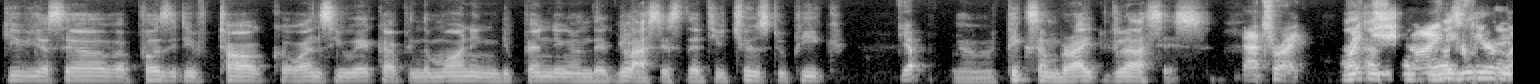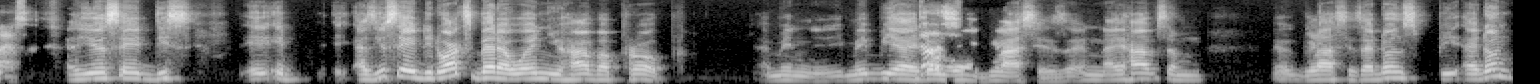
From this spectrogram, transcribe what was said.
give yourself a positive talk once you wake up in the morning, depending on the glasses that you choose to pick. Yep. Uh, pick some bright glasses. That's right. And- Right, and- and shiny, you clear say- glasses. As you said, this it, it as you said, it works better when you have a prop. I mean, maybe I don't wear glasses, and I have some uh, glasses. I don't speak. I don't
